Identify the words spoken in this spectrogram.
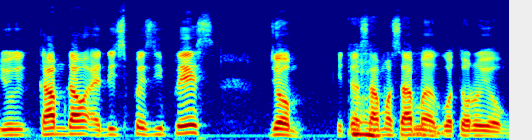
You come down at this place, this place. Jom, kita Hmm. sama-sama gotong royong.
